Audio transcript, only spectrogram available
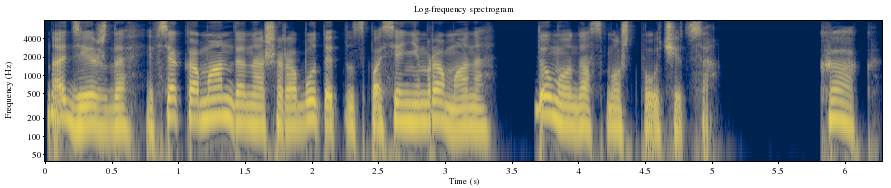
«Надежда. И вся команда наша работает над спасением Романа. Думаю, у нас может получиться». «Как?»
